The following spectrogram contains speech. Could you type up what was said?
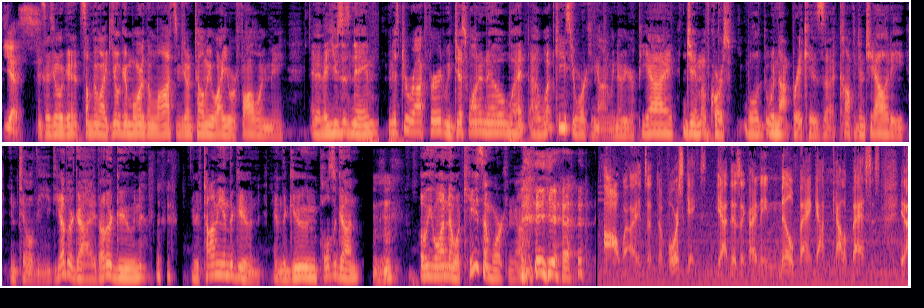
Yes, and says, "You'll get something like you'll get more than lost if you don't tell me why you were following me." And then they use his name, Mr. Rockford. We just want to know what uh, what case you're working on. We know you're a PI. Jim, of course, will would not break his uh, confidentiality until the the other guy, the other goon. we have Tommy and the goon, and the goon pulls a gun. Mhm. Oh, you want to know what case I'm working on? yeah. Oh, well, it's a divorce case. Yeah, there's a guy named Milbank out in Calabasas. You know,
